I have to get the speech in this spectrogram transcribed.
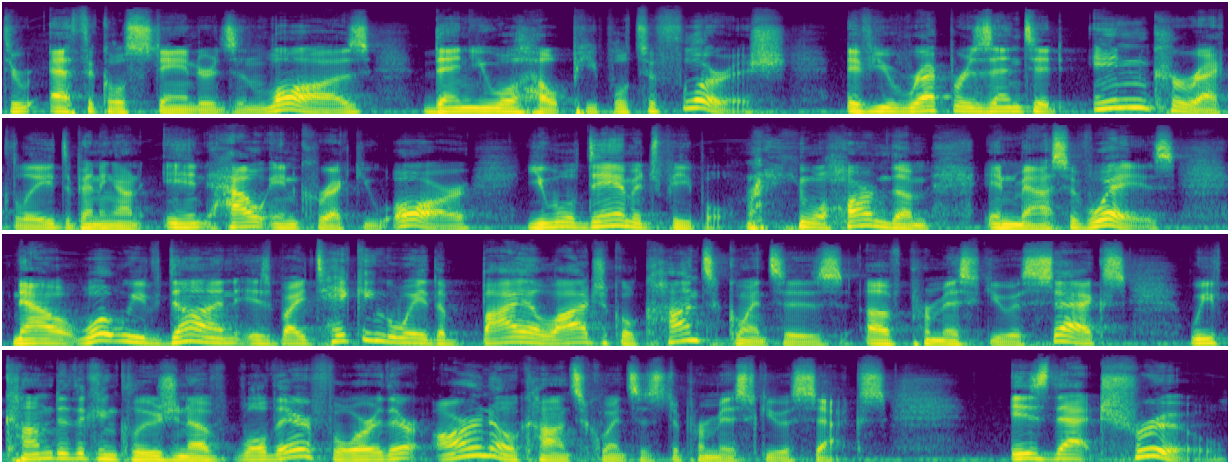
through ethical standards and laws, then you will help people to flourish. If you represent it incorrectly, depending on in, how incorrect you are, you will damage people, right? You will harm them in massive ways. Now, what we've done is by taking away the biological consequences of promiscuous sex, we've come to the conclusion of, well, therefore, there are no consequences to promiscuous sex. Is that true?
